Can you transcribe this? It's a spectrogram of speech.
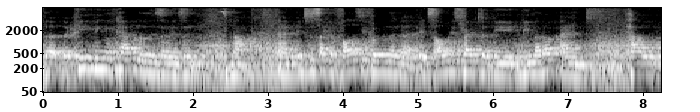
the, the kingpin of capitalism isn't not? And it's just like a false equivalent that it's always tried to be, be met up and how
